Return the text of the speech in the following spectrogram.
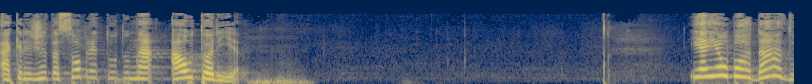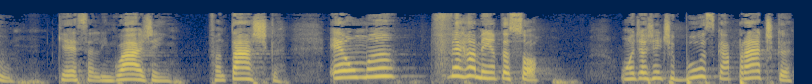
acredita, sobretudo, na autoria. E aí o bordado, que é essa linguagem fantástica, é uma ferramenta só, onde a gente busca a prática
